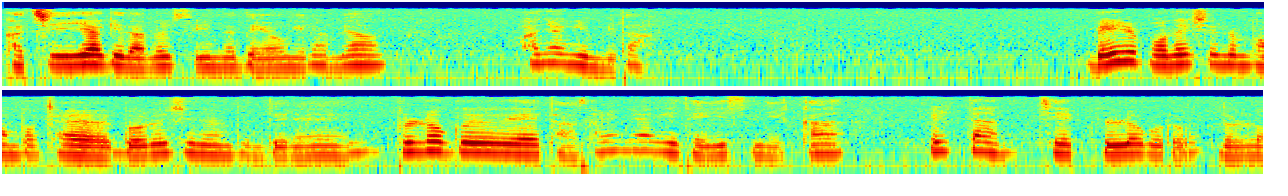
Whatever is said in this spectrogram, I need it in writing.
같이 이야기 나눌 수 있는 내용이라면 환영입니다. 메일 보내시는 방법 잘 모르시는 분들은 블로그에 다 설명이 돼 있으니까 일단 제 블로그로 놀러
